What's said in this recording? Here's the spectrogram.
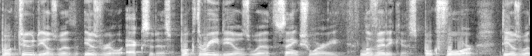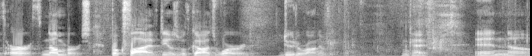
Book two deals with Israel, Exodus. Book three deals with sanctuary, Leviticus. Book four deals with earth, Numbers. Book five deals with God's word, Deuteronomy. Okay, and uh,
